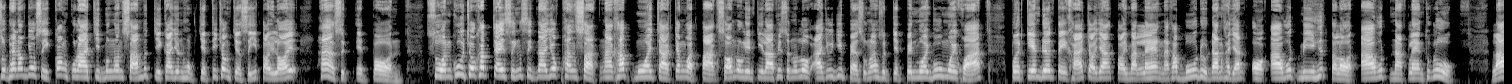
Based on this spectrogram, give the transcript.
สุดแพ้นอกยกสี่ก้องกุลาจิตเมืองนนท์3พฤศจิกายน 67 ที่ช่องเจ็ดสีต่อยร้อย51 ปอนด์ ส่วนคู่โชคครับใจสิงสิทธินายกพันศักดิ์นะครับ มวยจากจังหวัดตากซ้อมโรงเรียนกีฬาพิษณุโลกอายุ 28สูง167เป็นมวยบู๊มวยขวา เปิดเกมเดินเตะขาเจาะยางต่อยหมัดแรงนะครับ บูดุดันขยันออกอาวุธมีฮึดตลอดอาวุธหนักแรงทุกลูก ล่า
